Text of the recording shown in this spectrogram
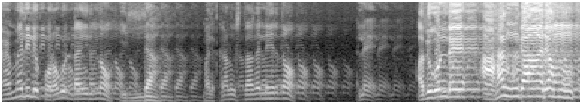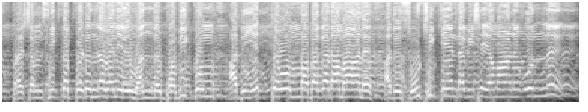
അമലിൽ കുറവുണ്ടായിരുന്നോ? ഇല്ല. മലക്കാൾ ഉസ്താദല്ലായിരുന്നോ? അല്ലേ? അതുകൊണ്ട് അഹങ്കാരം പ്രശംസിക്കപ്പെടുന്നവനിൽ വന്ന് ഭവിക്കും. അത് ഏറ്റവും അപകടമാണ്. അത് സൂക്ഷിക്കേണ്ട വിഷയമാണ്. ഒന്ന്.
